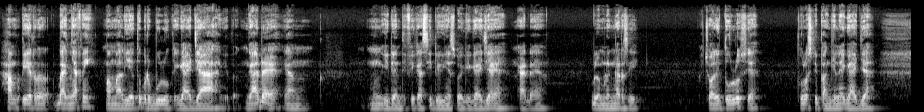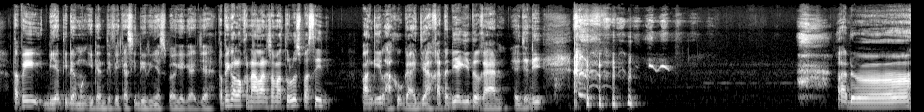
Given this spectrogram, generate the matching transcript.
hampir banyak nih mamalia itu berbulu kayak gajah gitu. Nggak ada ya yang mengidentifikasi dirinya sebagai gajah ya? Nggak ada ya? Belum dengar sih kecuali tulus ya. Tulus dipanggilnya gajah. Tapi dia tidak mengidentifikasi dirinya sebagai gajah. Tapi kalau kenalan sama tulus pasti panggil aku gajah kata dia gitu kan. Ya jadi aduh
